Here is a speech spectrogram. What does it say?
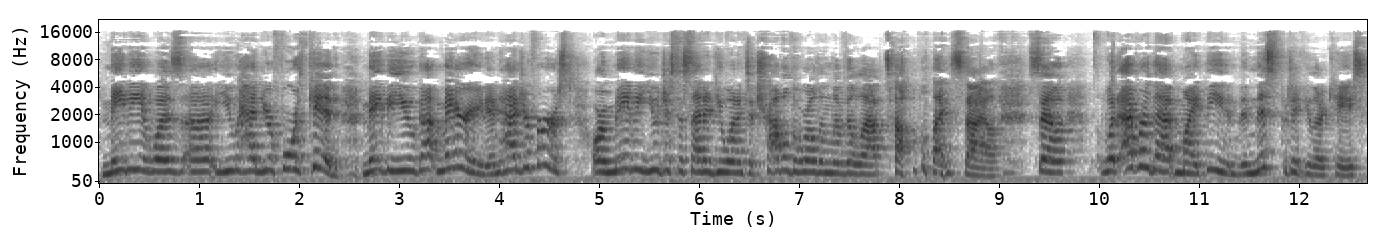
Maybe it was uh, you had your fourth kid. Maybe you got married and had your first. Or maybe you just decided you wanted to travel the world and live the laptop lifestyle. So whatever that might be in this particular case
